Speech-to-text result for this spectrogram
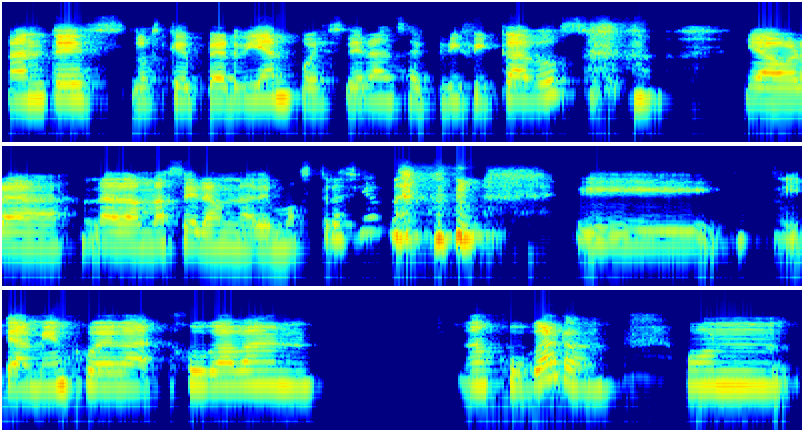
antes los que perdían pues eran sacrificados y ahora nada más era una demostración. y, también juega, jugaban, no, jugaron un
